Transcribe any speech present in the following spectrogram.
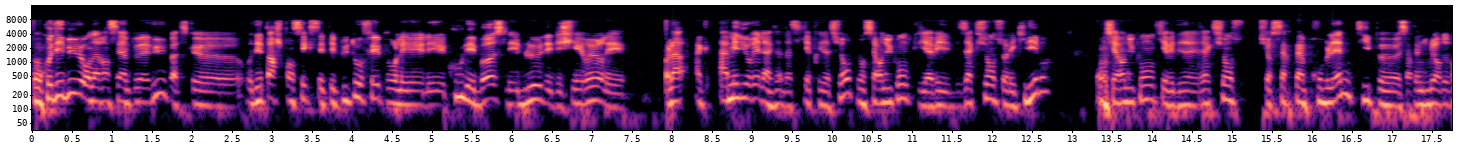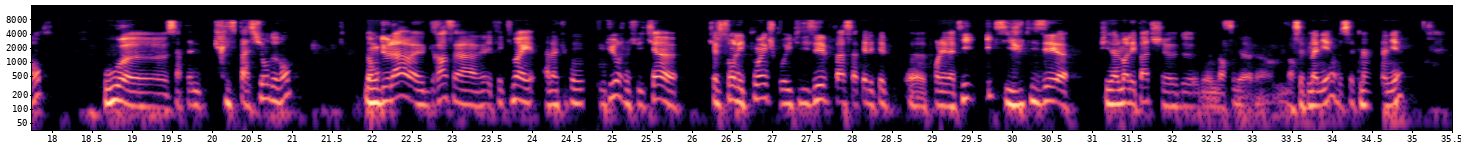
Donc au début, on avançait un peu à vue parce que au départ, je pensais que c'était plutôt fait pour les, les coups, les bosses, les bleus, les déchirures, les voilà, améliorer la, la cicatrisation. Puis on s'est rendu compte qu'il y avait des actions sur l'équilibre. On s'est rendu compte qu'il y avait des actions sur certains problèmes, type euh, certaines douleurs de ventre ou euh, certaines crispations de ventre. Donc de là, euh, grâce à effectivement à l'acupuncture, je me suis dit tiens euh, quels sont les points que je pourrais utiliser face à telle et telle problématique si j'utilisais finalement les patchs euh, de, dans, dans, cette manière, de cette manière.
